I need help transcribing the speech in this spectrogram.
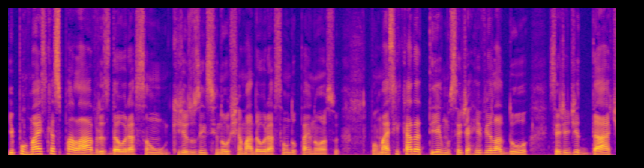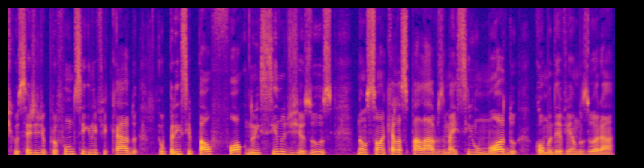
E por mais que as palavras palavras da oração que Jesus ensinou, chamada oração do Pai Nosso. Por mais que cada termo seja revelador, seja didático, seja de profundo significado, o principal foco no ensino de Jesus não são aquelas palavras, mas sim o modo como devemos orar.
